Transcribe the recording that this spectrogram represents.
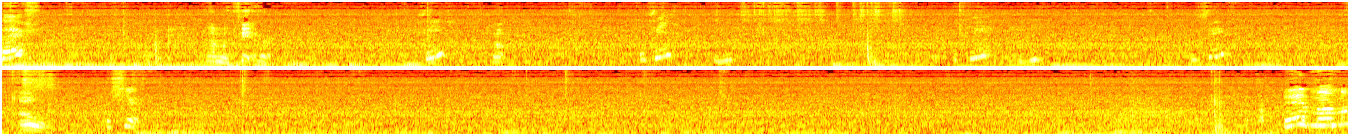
This? My feet hurt. See? Yep. See? Mhm. See? Mhm. See? Oh. That's it. Hey, Mama.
